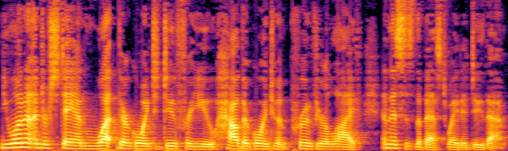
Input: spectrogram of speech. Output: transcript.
you want to understand what they're going to do for you, how they're going to improve your life. And this is the best way to do that.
